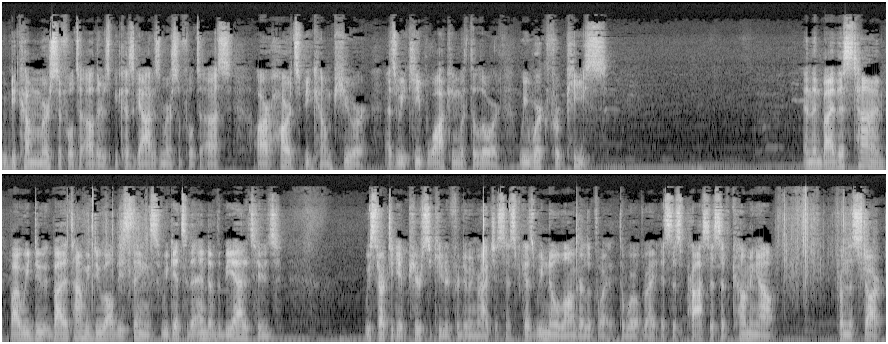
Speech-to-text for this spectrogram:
We become merciful to others because God is merciful to us. Our hearts become pure as we keep walking with the Lord. We work for peace. And then by this time, by we do by the time we do all these things, we get to the end of the beatitudes. we start to get persecuted for doing righteousness because we no longer look like the world, right? It's this process of coming out from the start,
